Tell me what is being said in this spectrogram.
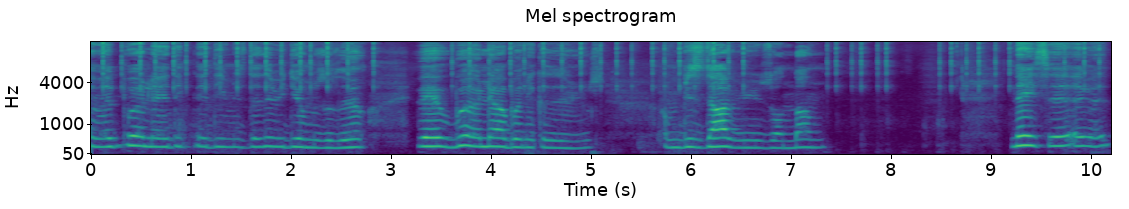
Evet böyle editlediğimizde de videomuz oluyor. Ve böyle abone kazanıyoruz. Ama biz daha büyüğüz ondan. Neyse evet.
